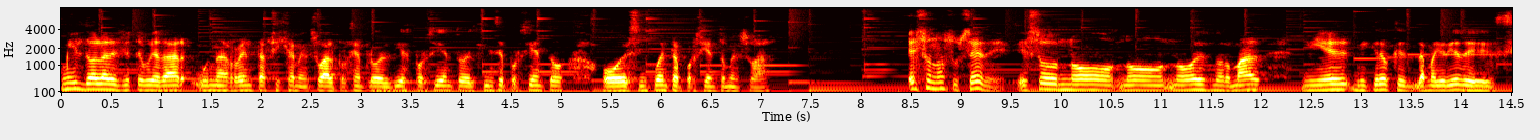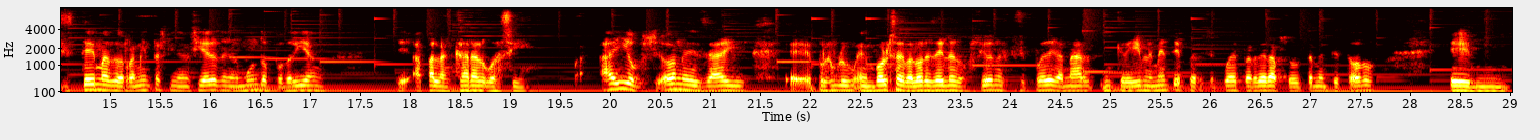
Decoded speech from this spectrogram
mil dólares yo te voy a dar una renta fija mensual, por ejemplo el 10%, el 15% o el 50% mensual. Eso no sucede, eso no, no, no es normal, ni, ni creo que la mayoría de sistemas o herramientas financieras en el mundo podrían apalancar algo así. Hay opciones, hay, eh, por ejemplo, en bolsa de valores hay las opciones que se puede ganar increíblemente, pero se puede perder absolutamente todo. en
